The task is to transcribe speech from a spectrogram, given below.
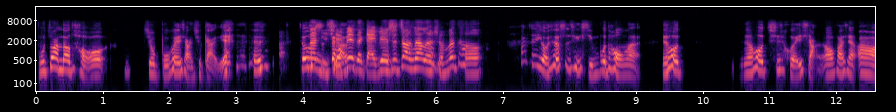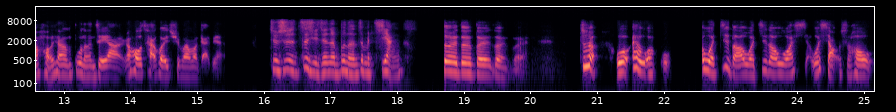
不撞到头，就不会想去改变。就那你前面的改变是撞到了什么头？发现有些事情行不通了，然后，然后去回想，然后发现啊，好像不能这样，然后才会去慢慢改变。就是自己真的不能这么犟。对对对对对，就是我哎我我我记得我记得我小我小时候，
